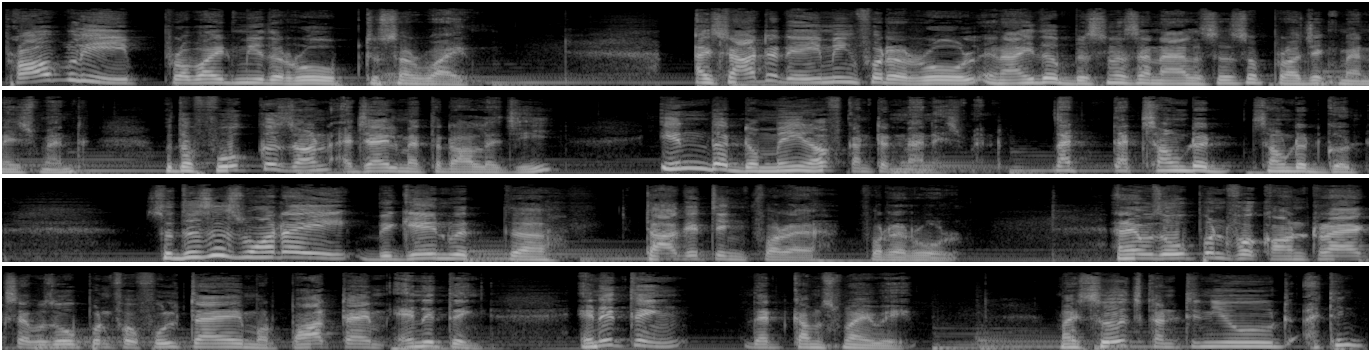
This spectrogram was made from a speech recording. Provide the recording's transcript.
probably provide me the rope to survive. I started aiming for a role in either business analysis or project management with a focus on agile methodology in the domain of content management. That that sounded sounded good. So this is what I began with uh, targeting for a for a role. And I was open for contracts, I was open for full time or part time, anything, anything that comes my way. My search continued, I think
